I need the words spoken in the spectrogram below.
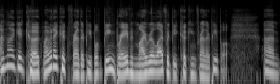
I'm not a good cook. Why would I cook for other people? Being brave in my real life would be cooking for other people. Um,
